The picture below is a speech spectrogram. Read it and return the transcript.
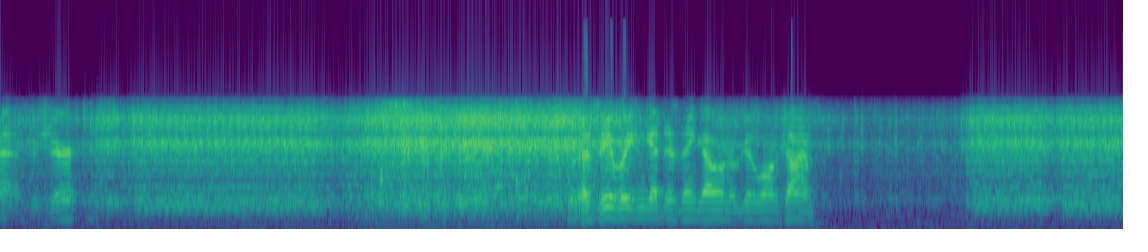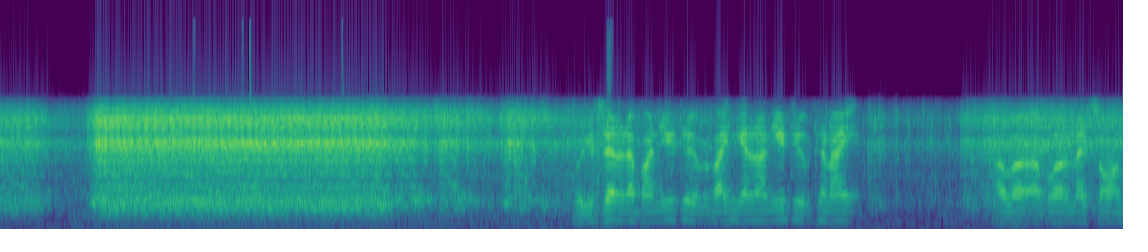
Yeah, for sure. Let's see if we can get this thing going a good long time. We can set it up on YouTube. If I can get it on YouTube tonight, I'll uh, upload a nice song.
